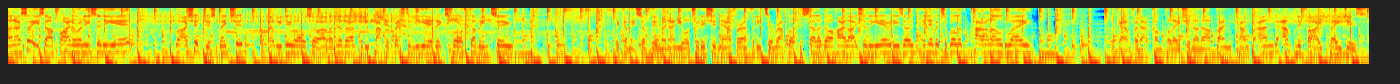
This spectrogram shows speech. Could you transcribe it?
And I say it's our final release of the year, but I should just mention that we do also have another Anthony Pappa Best of the Year mix forthcoming too. Becoming something of an annual tradition now for Anthony to wrap up the Selador highlights of the year in his own inimitable and paralleled way. Look out for that compilation on our Bandcamp and Amplified pages.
